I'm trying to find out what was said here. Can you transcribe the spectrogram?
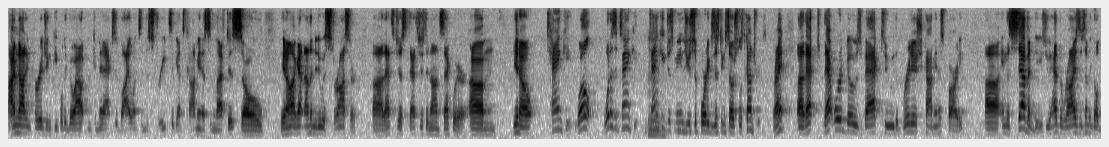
I'm not encouraging people to go out and commit acts of violence in the streets against communists and leftists. So, you know, I got nothing to do with Strasser. Uh, that's just that's just a non sequitur. Um, you know, tankie. Well, what is a tankie? Mm. Tankie just means you support existing socialist countries, right? Uh, that that word goes back to the British Communist Party. Uh, in the 70s, you had the rise of something called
